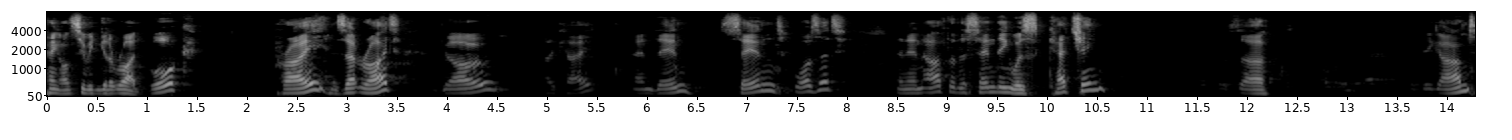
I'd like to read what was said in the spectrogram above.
Hang on, see if we can get it right. Book, pray, is that right? Go, okay, and then send, was it? And then after the sending was catching, was uh, the big arms,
